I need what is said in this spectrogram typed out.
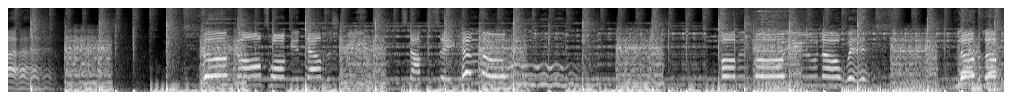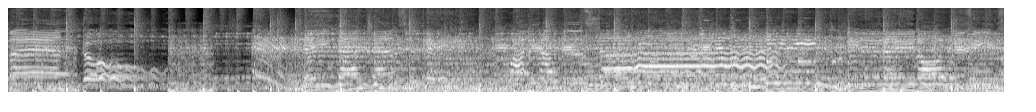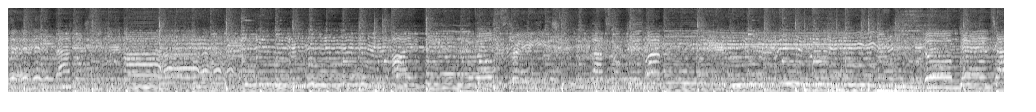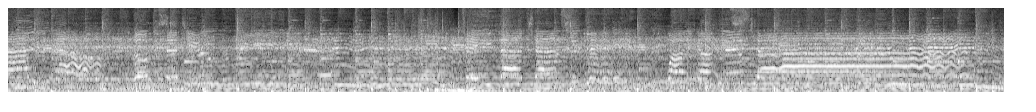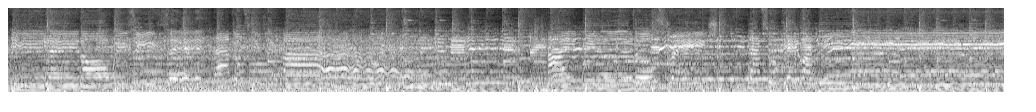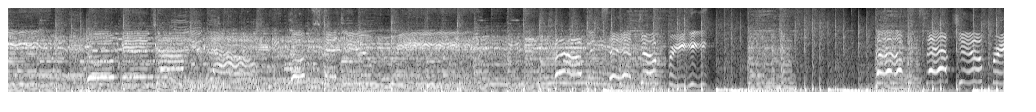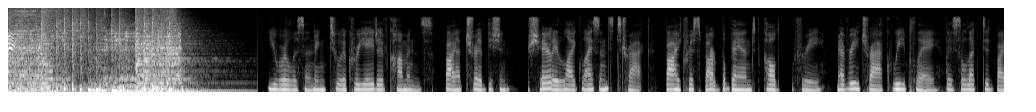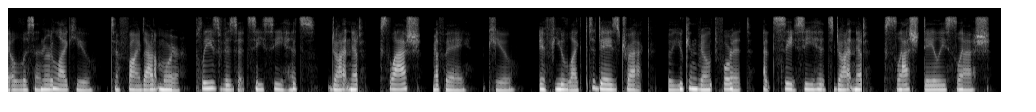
Listening to a Creative Commons by attribution, share Alike licensed track by Chris Barba Band called Free. Every track we play is selected by a listener like you. To find out more, please visit cchits.net slash FAQ. If you liked today's track, you can vote for it at cchits.net slash daily slash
